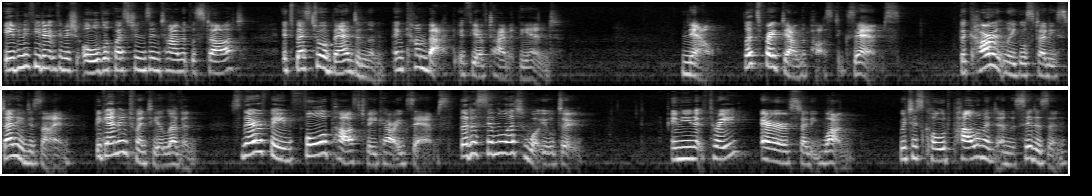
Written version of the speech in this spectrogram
Even if you don't finish all the questions in time at the start, it's best to abandon them and come back if you have time at the end. Now, let's break down the past exams. The current legal studies study design began in 2011, so there have been four past VCAA exams that are similar to what you'll do. In Unit 3, Area of Study 1, which is called Parliament and the Citizen,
